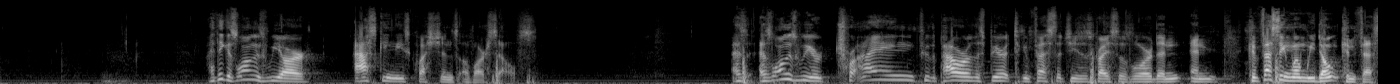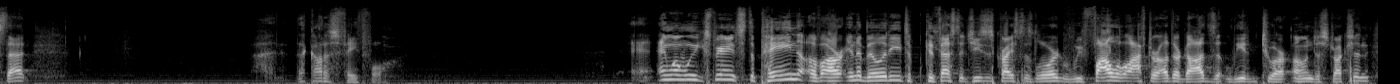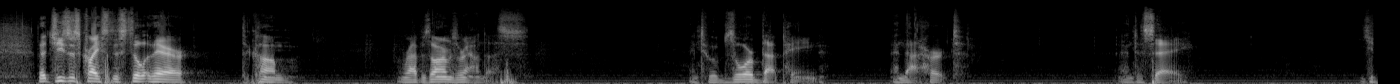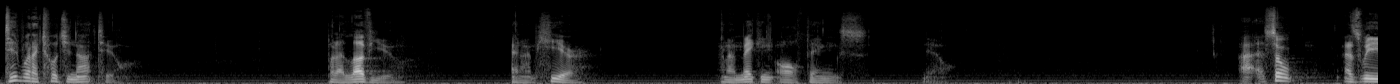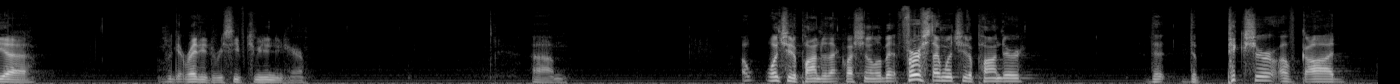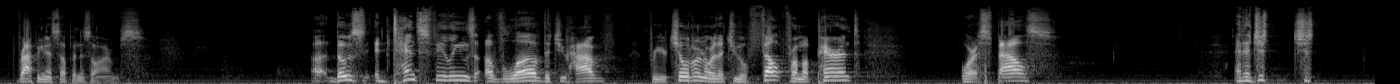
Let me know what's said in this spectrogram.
I think as long as we are asking these questions of ourselves, as, as long as we are trying through the power of the Spirit to confess that Jesus Christ is Lord and, and confessing when we don't confess that, that God is faithful. And when we experience the pain of our inability to confess that Jesus Christ is Lord, we follow after other gods that lead to our own destruction, that Jesus Christ is still there to come and wrap his arms around us and to absorb that pain and that hurt and to say, You did what I told you not to, but I love you and I'm here and I'm making all things new. Uh, so, as we, uh, as we get ready to receive communion here, um, I want you to ponder that question a little bit. First, I want you to ponder the, the picture of God wrapping us up in his arms. Uh, those intense feelings of love that you have for your children or that you have felt from a parent or a spouse. And to just, just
